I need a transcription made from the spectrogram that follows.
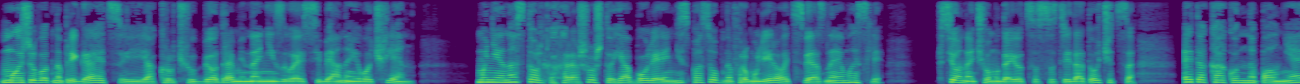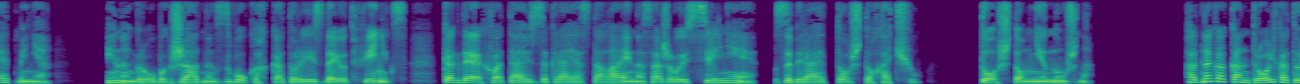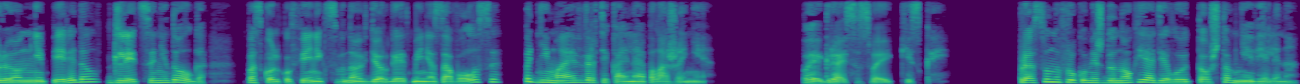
Мой живот напрягается, и я кручу бедрами, нанизывая себя на его член. Мне настолько хорошо, что я более не способна формулировать связанные мысли. Все, на чем удается сосредоточиться, это как он наполняет меня, и на грубых, жадных звуках, которые издает Феникс, когда я хватаюсь за края стола и насаживаюсь сильнее, забирая то, что хочу, то, что мне нужно. Однако контроль, который он мне передал, длится недолго, поскольку Феникс вновь дергает меня за волосы, поднимая в вертикальное положение. «Поиграй со своей киской». Просунув руку между ног, я делаю то, что мне велено.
